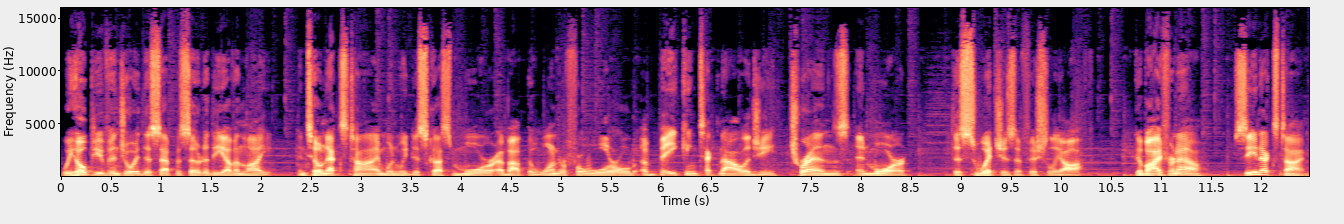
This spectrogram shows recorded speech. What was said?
We hope you've enjoyed this episode of The Oven Light. Until next time, when we discuss more about the wonderful world of baking technology, trends, and more, the switch is officially off. Goodbye for now. See you next time.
